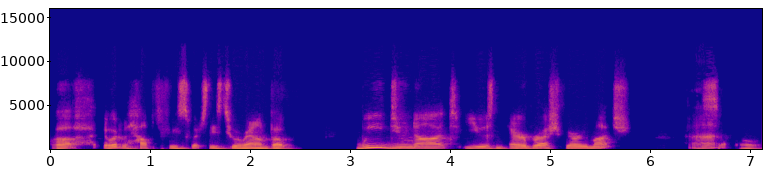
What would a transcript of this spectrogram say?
Well, it would have helped if we switched these two around, but we do not use an airbrush very much. uh-huh. So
